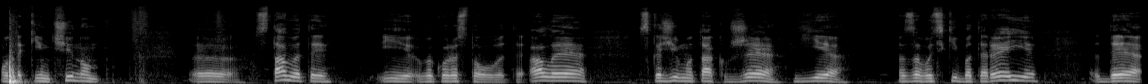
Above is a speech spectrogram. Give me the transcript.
отаким чином е, ставити і використовувати. Але, скажімо так, вже є заводські батареї, де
